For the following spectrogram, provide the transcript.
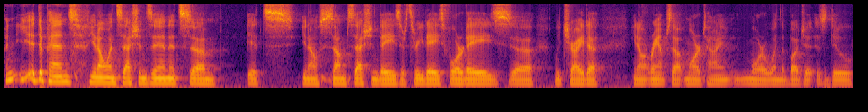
and it depends you know when sessions in. It's um it's you know some session days are three days four days. Uh, we try to you know it ramps up more time more when the budget is due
